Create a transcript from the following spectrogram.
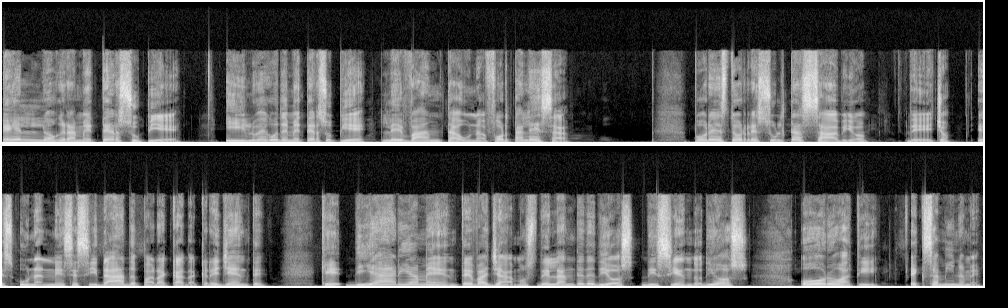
Él logra meter su pie, y luego de meter su pie levanta una fortaleza. Por esto resulta sabio, de hecho, es una necesidad para cada creyente, que diariamente vayamos delante de Dios diciendo, Dios, oro a ti, examíname.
